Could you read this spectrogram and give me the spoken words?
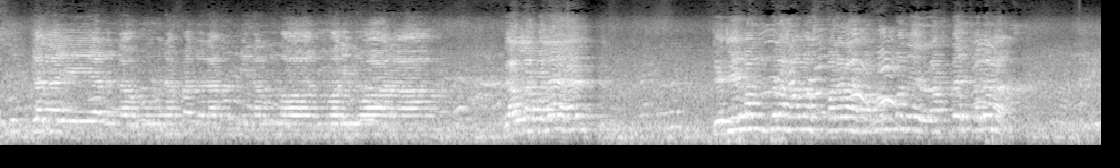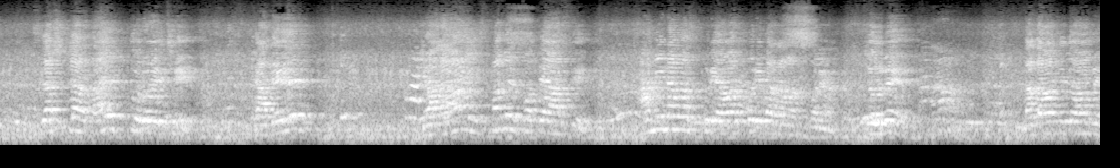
سجدا يبتغون فضلا من الله ورضوانا আল্লাহ বলেন যে যে মানুষরা নামাজ পড়ে না মোহাম্মদের রাস্তায় চলে না চেষ্টা দায়িত্ব রয়েছে যাদের যারা ইসলামের পথে আছে আমি নামাজ পড়ি আমার পরিবার নামাজ পড়ে না। চলবে? দাদা দিতে হবে।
